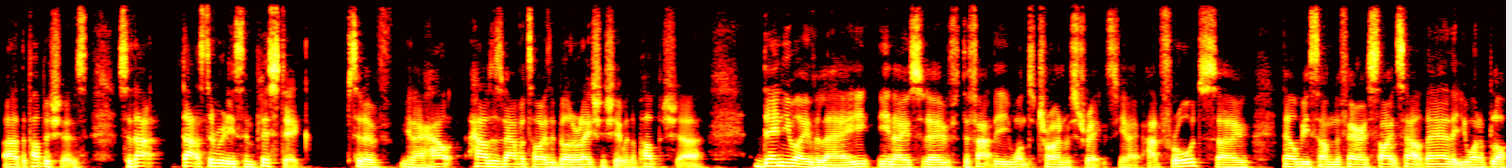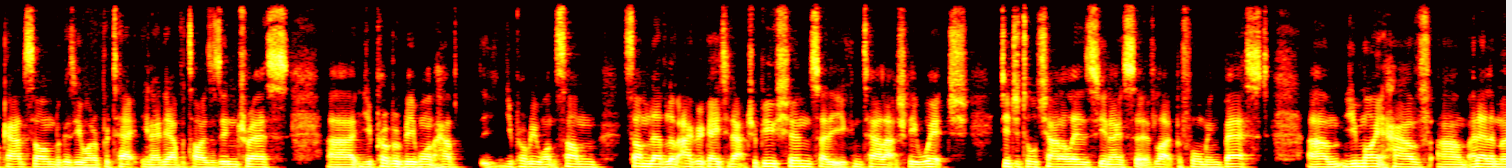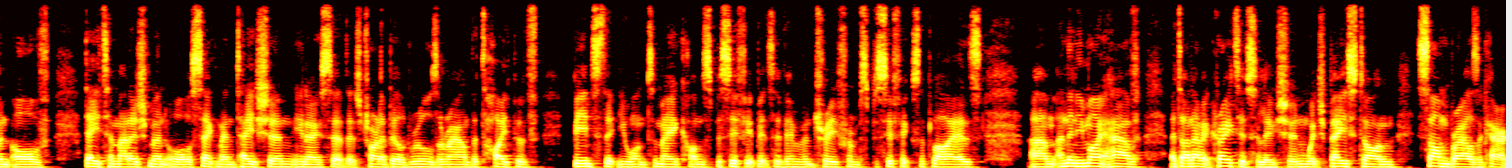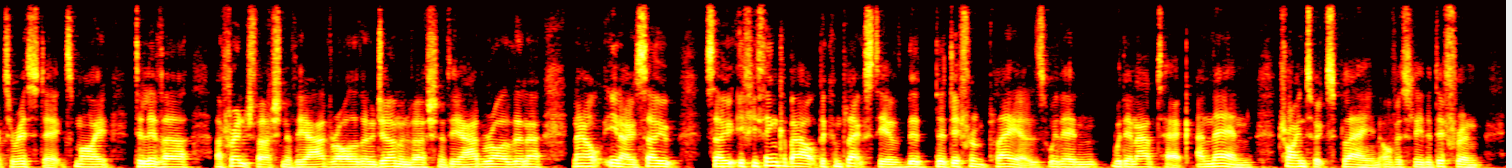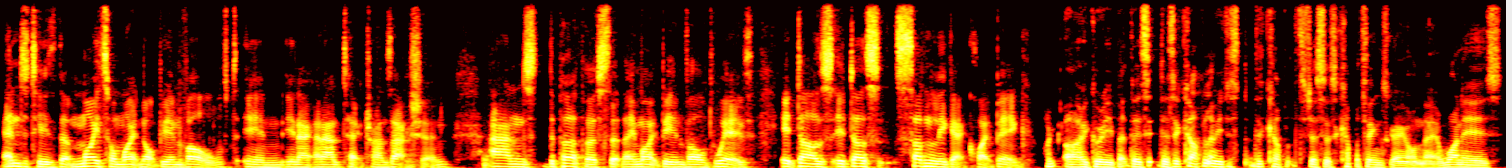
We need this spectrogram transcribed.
uh, the publishers. So that that's the really simplistic sort of you know how how does an advertiser build a relationship with a publisher? Then you overlay you know sort of the fact that you want to try and restrict you know ad fraud. So there'll be some nefarious sites out there that you want to block ads on because you want to protect you know the advertiser's interests. Uh, you probably want have you probably want some some level of aggregated attribution so that you can tell actually which digital channel is, you know, sort of like performing best. Um, you might have um, an element of data management or segmentation, you know, so that's trying to build rules around the type of bids that you want to make on specific bits of inventory from specific suppliers. Um, and then you might have a dynamic creative solution, which based on some browser characteristics might deliver a French version of the ad rather than a German version of the ad rather than a now, you know, so so if you think about the complexity of the, the different players within within ad tech and then trying to explain obviously the different entities that might or might not be involved in, you know, an ad tech transaction and the purpose that they might be involved with, it does it does suddenly get quite big. I, I agree, but there's there's a couple. Let me just the couple just there's a couple of things going on there. One is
